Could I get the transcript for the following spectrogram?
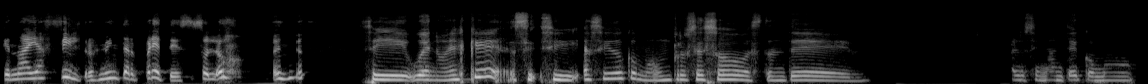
que no haya filtros, no interpretes, solo... Sí, bueno, es que sí, sí, ha sido como un proceso bastante alucinante como,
